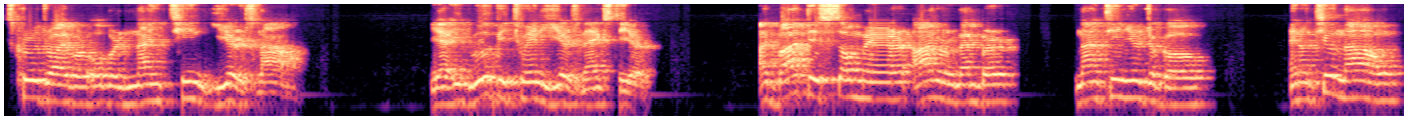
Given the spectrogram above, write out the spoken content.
screwdriver over 19 years now. Yeah, it will be 20 years next year. I bought this somewhere, I don't remember, 19 years ago. And until now,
